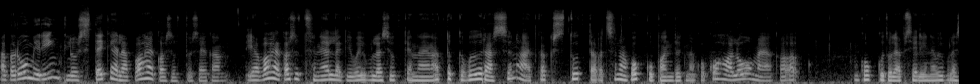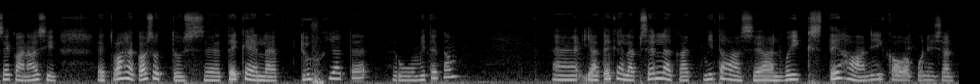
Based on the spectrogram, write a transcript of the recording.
aga ruumiringlus tegeleb vahekasutusega. Ja vahekasutus on jällegi võib-olla niisugune natuke võõras sõna, et kaks tuttavat sõna kokku pandud nagu kohaloome, aga kokku tuleb selline võib-olla segane asi, et vahekasutus tegeleb tühjade ruumidega ja tegeleb sellega, et mida seal võiks teha niikaua, kuni sealt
